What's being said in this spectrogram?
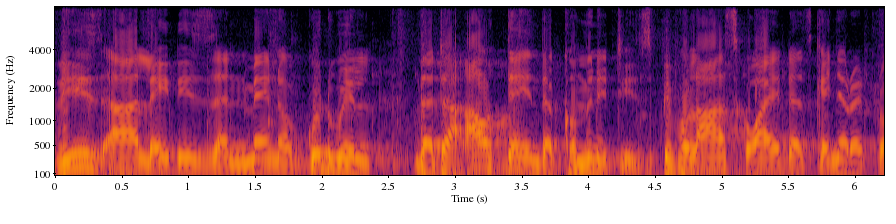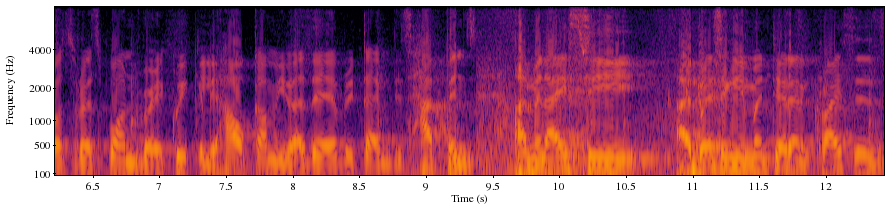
These are ladies and men of goodwill that are out there in the communities. People ask, why does Kenya Red Cross respond very quickly? How come you are there every time this happens? I mean, I see addressing humanitarian crisis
